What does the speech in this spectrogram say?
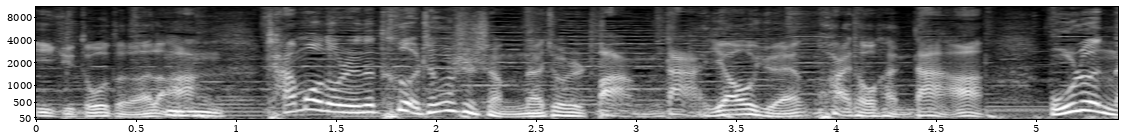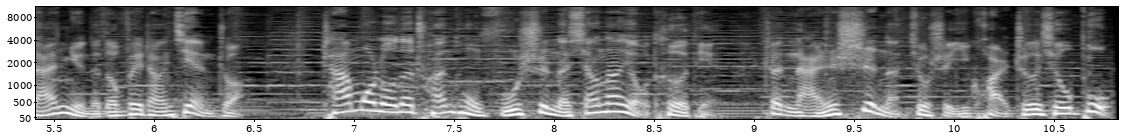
一举多得了啊。嗯查莫罗人的特征是什么呢？就是膀大腰圆，块头很大啊，无论男女呢都非常健壮。查莫罗的传统服饰呢相当有特点，这男士呢就是一块遮羞布，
